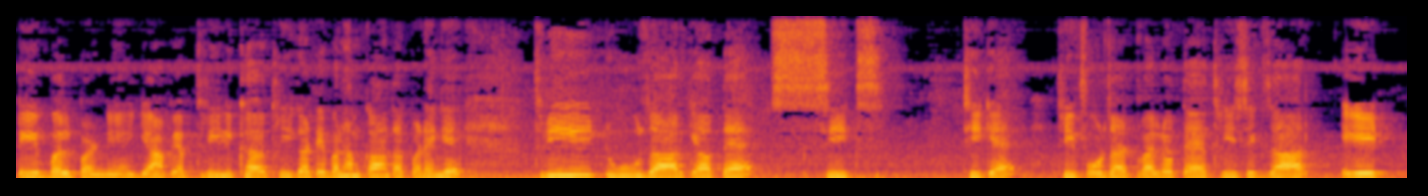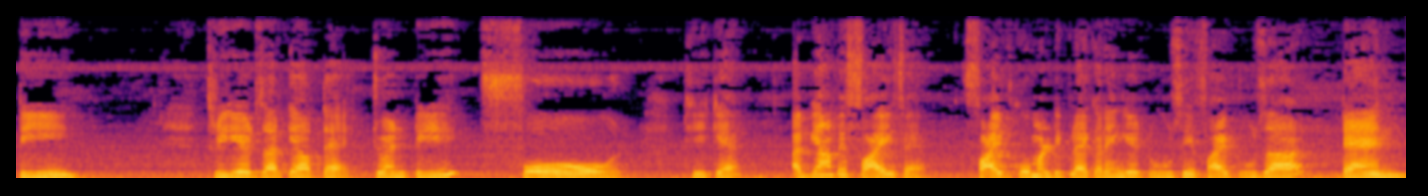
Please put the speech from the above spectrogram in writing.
टेबल पढ़ने हैं। यहाँ पे अब थ्री लिखा है थ्री का टेबल हम कहाँ तक पढ़ेंगे? थ्री टू जार क्या होता है? सिक्स ठीक है? थ्री फोर ज़ार ट्वेल्व होता है, थ्री सिक्स ज़ार एटीन। थ्री एट ज़ार क्या होता है? Twenty four. ठीक है? अब यहाँ पे फाइव है। फाइव को मल्टीप्लाई करेंगे टू से। फाइव टू ज़ार टेन।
